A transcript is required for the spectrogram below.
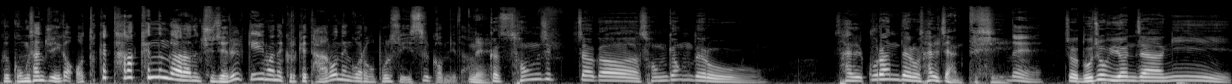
그 공산주의가 어떻게 타락했는가라는 주제를 게임 안에 그렇게 다뤄낸 거라고 볼 수 있을 겁니다. 네. 그러니까 성직자가 성경대로 살 꾸란대로 살지 않듯이 네. 저 노조위원장이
